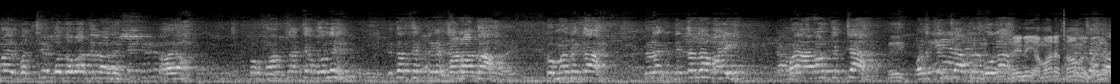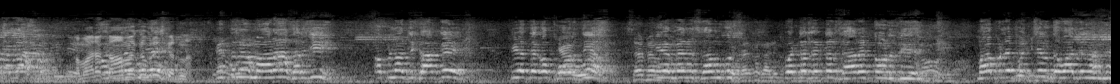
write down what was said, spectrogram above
मैं बच्चे को दवा दिलाने आया तो बाप चाचा बोले इधर से ट्रक आ रहा था तो मैंने कहा ट्रक निकल रहा भाई मैं आ रहा हूँ चचा और चचा आपने बोला नहीं नहीं हमारा काम है। हमारा काम है कवरेज करना इतना मारा सर जी अपना दिखा के ये देखो फोड़ दिया। ये मैंने सब कुछ बटर लेटर सारे तोड़ दिए। मैं अपने बच्चे को दवा दिलाने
